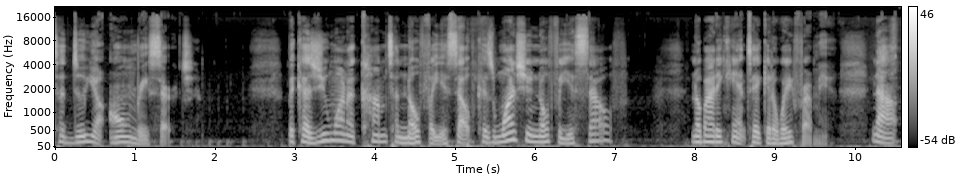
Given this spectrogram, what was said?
to do your own research because you want to come to know for yourself. Because once you know for yourself, nobody can't take it away from you. Now,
